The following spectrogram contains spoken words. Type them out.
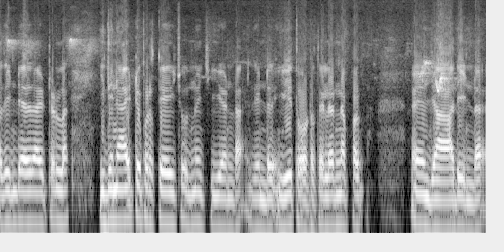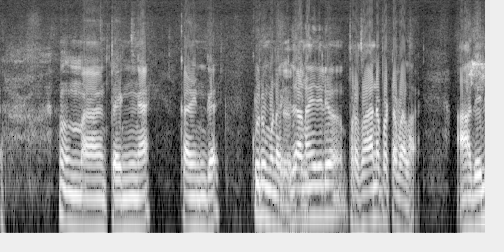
അതിന്റേതായിട്ടുള്ള ഇതിനായിട്ട് പ്രത്യേകിച്ച് ഒന്നും ചെയ്യേണ്ട ഇതിന്റെ ഈ തോട്ടത്തിൽ തന്നെ ഇപ്പം ജാതി ജാതിയുണ്ട് ഉം, തെങ്ങ് കഴുങ്ക് കുരുമുളക് ഇതാണ് ഇതിൽ പ്രധാനപ്പെട്ട വിള. അതിൽ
